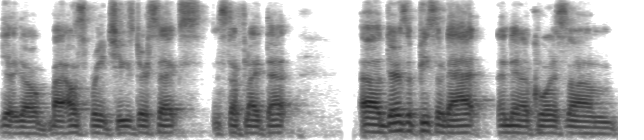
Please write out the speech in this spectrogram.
you know my offspring choose their sex and stuff like that uh there's a piece of that and then of course um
